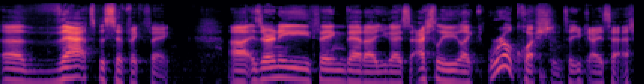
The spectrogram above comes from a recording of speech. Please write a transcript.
uh, that specific thing, uh, is there anything that uh, you guys actually like real questions that you guys had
